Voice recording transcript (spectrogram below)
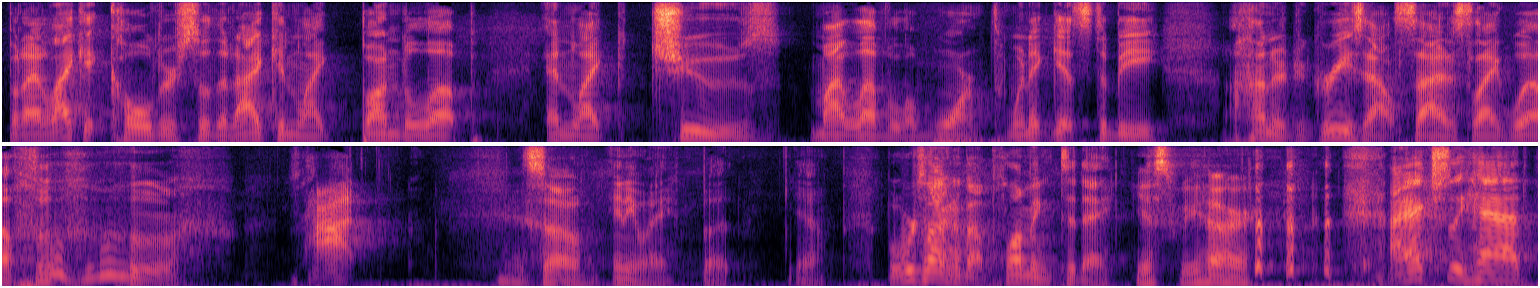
but I like it colder so that I can like bundle up and like choose my level of warmth. When it gets to be 100 degrees outside, it's like, well, it's hot. So, anyway, but yeah. But we're talking about plumbing today. Yes, we are. I actually had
